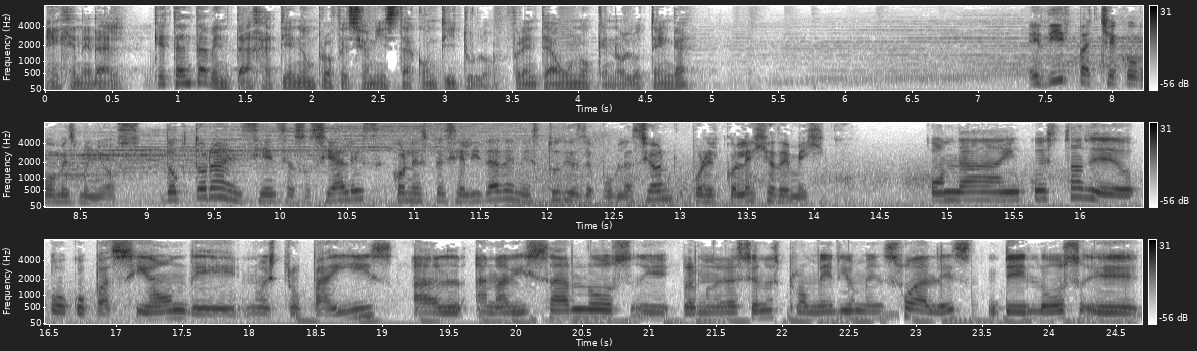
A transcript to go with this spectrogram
En general, ¿qué tanta ventaja tiene un profesionista con título frente a uno que no lo tenga? Edith Pacheco Gómez Muñoz, doctora en Ciencias Sociales con especialidad en Estudios de Población por el Colegio de México. Con la encuesta de ocupación de nuestro país, al analizar las eh, remuneraciones promedio mensuales de los eh,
